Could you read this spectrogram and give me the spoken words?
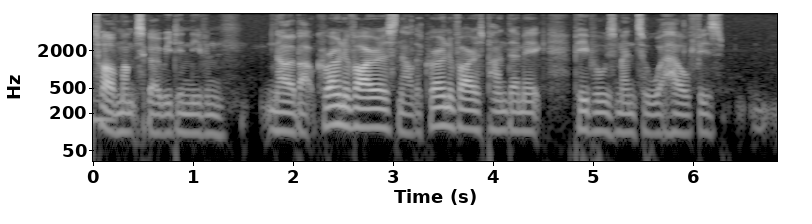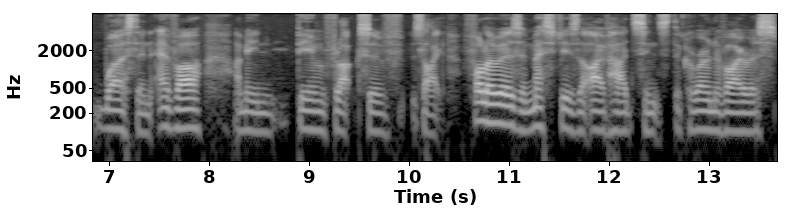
12 months ago, we didn't even know about coronavirus, now the coronavirus pandemic, people's mental health is worse than ever. I mean, the influx of like followers and messages that I've had since the coronavirus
